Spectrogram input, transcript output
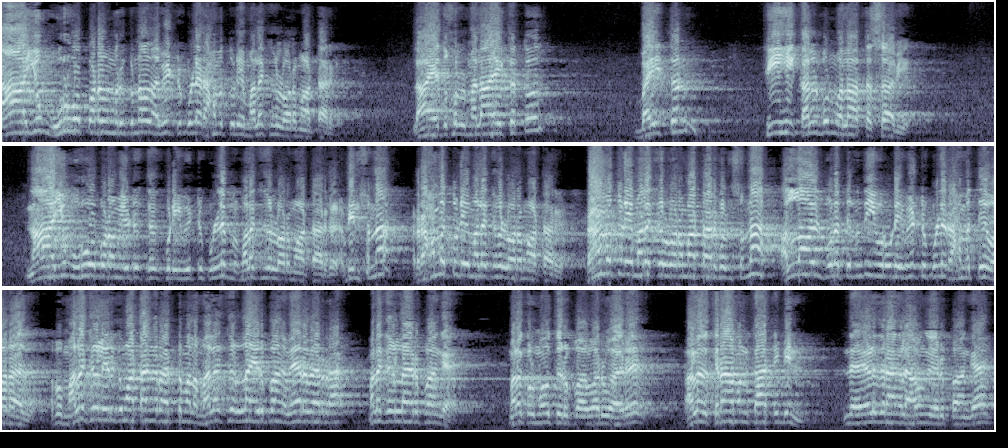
நாயும் உருவப்படமும் இருக்கணும் அந்த வீட்டுக்குள்ளே ரஹமத்துடைய மலக்குகள் வரமாட்டார்கள். லா யதுகுல் மலாயிகத்து பைத்தன் பீஹி கல்புன் வலா தசாவியர் நாயும் உருவப்படம் எடுக்கக்கூடிய வீட்டுக்குள்ள மலக்குகள் வரமாட்டார்கள். அப்படின்னு சொன்னா ரஹமத்துடைய மலக்குகள் வரமாட்டார்கள். ரஹமத்துடைய மலக்குகள் வரமாட்டார்கள் சொன்னா அல்லாவின் புறத்திலிருந்து இவருடைய வீட்டுக்குள்ள ரஹமத்தே வராது. அப்ப மலக்குகள் இருக்க மாட்டாங்கிற அர்த்தம் அல்ல. மலக்குகள் எல்லாம் இருப்பாங்க. வேற வேற ர- மலக்குகள் எல்லாம் இருப்பாங்க. மலக்குள் மௌத்து இருப்பா வருவாரு. அல்லது கிராமன் காத்திபின் இந்த எழுதுறாங்களே அவங்க இருப்பாங்க.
